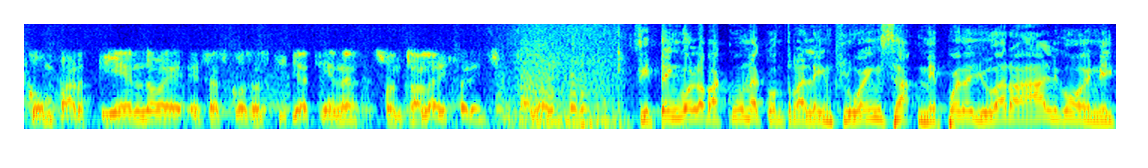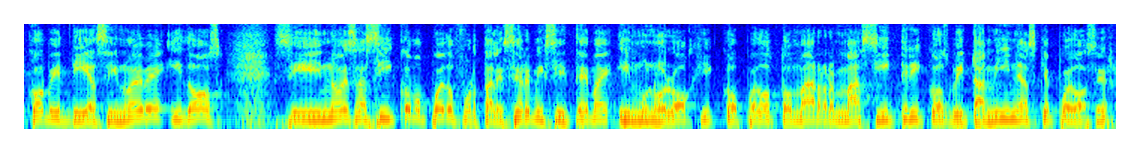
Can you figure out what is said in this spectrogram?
compartiendo eh, esas cosas que ya tienen son toda la diferencia. Si tengo la vacuna contra la influenza, ¿me puede ayudar a algo en el COVID-19? Y dos, si no es así, ¿cómo puedo fortalecer mi sistema inmunológico? ¿Puedo tomar más cítricos, vitaminas? ¿Qué puedo hacer?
